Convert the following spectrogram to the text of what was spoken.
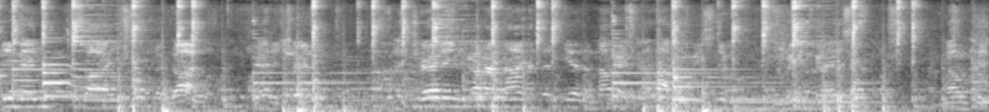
demon size of the God. Yeah, the journey. The journey got a 900 years, the mountain is a lot of wisdom. The of the mountain.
